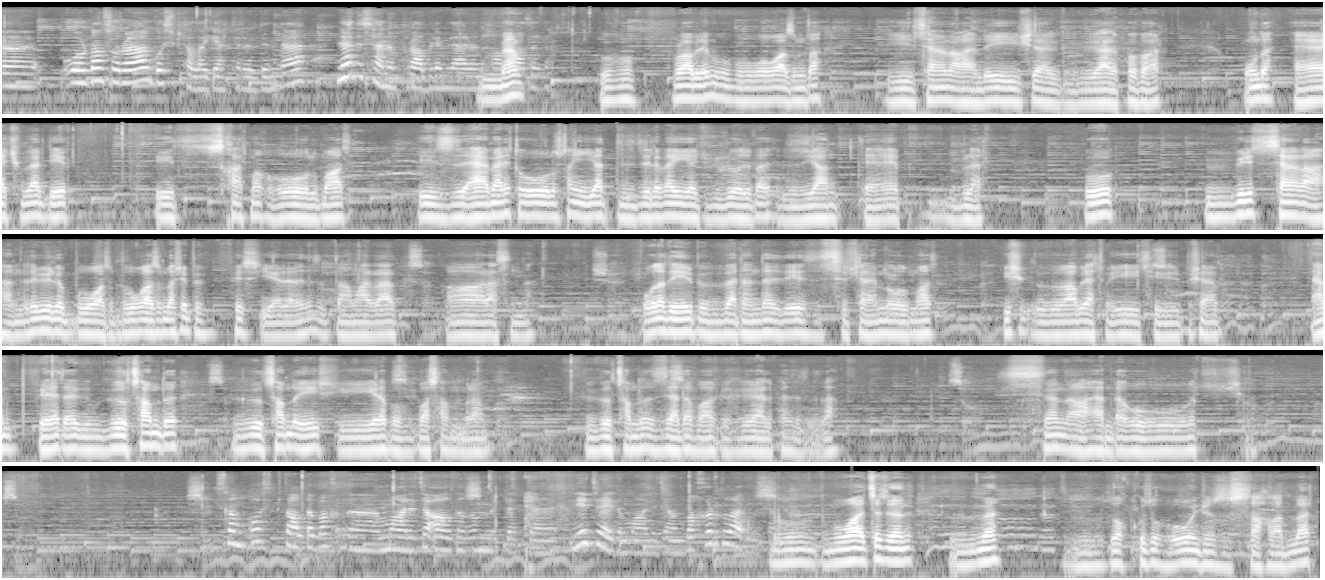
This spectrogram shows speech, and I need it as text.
oradan sonra qospitala gətirildin də. Nədir sənin problemlərin Mən- hal-hazırda? Bu problem boğazımda e, sənin aləmdə işlər qəlpə var. Onda həkimlər deyir e, çıxartmaq olmaz. E, əməliyyat olursan ya dilə və ya gözə ziyan deyə bilər. Bu biri sənin rahimdə, biri də boğazım. Boğazımdakı pis yerlərdə damarlar arasında. O da deyir bədəndə deyir sirkələnmə olmaz. İş qabiliyyətimi itirmişəm. Yəni belə də qılçamdır. Qılçamda heç yerə basamıram. Qılçamda zədə var qəlpədə. Sinən rahimdə onu İslam qospitalda bax ə, müalicə aldığın müddətdə necə idi müalicən? Baxırdılarmı sənə? müalicədən mən 9-10 gün saxladılar.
